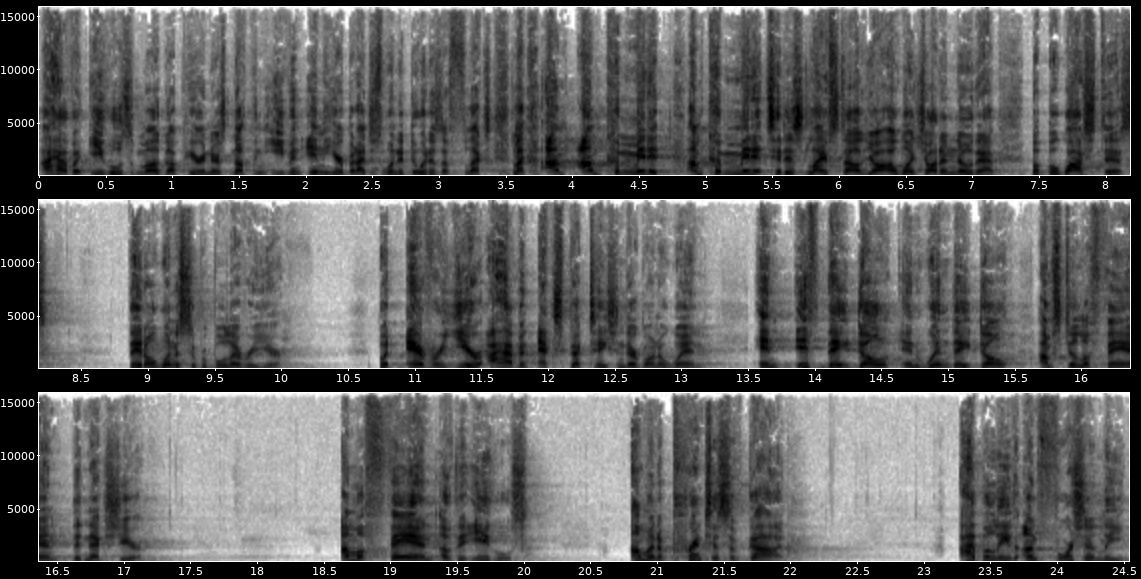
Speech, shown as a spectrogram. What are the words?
I have an Eagles mug up here, and there's nothing even in here, but I just want to do it as a flex. Like, I'm, I'm committed. I'm committed to this lifestyle, y'all. I want y'all to know that. But, but watch this. They don't win a Super Bowl every year. But every year I have an expectation they're going to win. And if they don't, and when they don't, I'm still a fan the next year. I'm a fan of the Eagles. I'm an apprentice of God. I believe, unfortunately,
